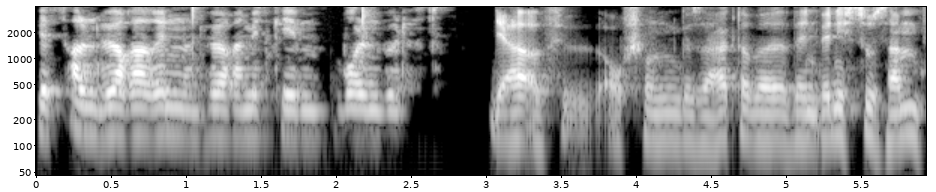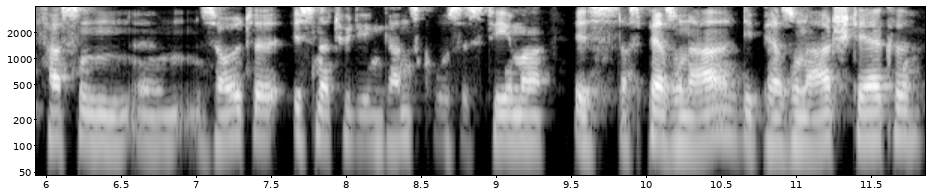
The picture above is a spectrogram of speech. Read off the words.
jetzt allen Hörerinnen und Hörern mitgeben wollen würdest? Ja, auch schon gesagt, aber wenn, wenn ich zusammenfassen ähm, sollte, ist natürlich ein ganz großes Thema, ist das Personal, die Personalstärke,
